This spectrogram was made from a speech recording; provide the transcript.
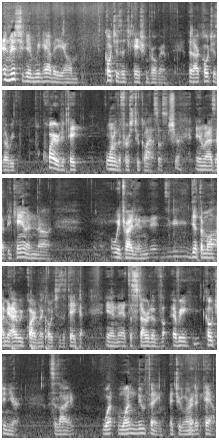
in Michigan we have a um, coaches education program that our coaches are re- required to take one of the first two classes. Sure. And when I was at Buchanan, uh, we tried to get them all. I mean, I required my coaches to take it, and at the start of every coaching year, I says, "All right, what one new thing that you learned at CAP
